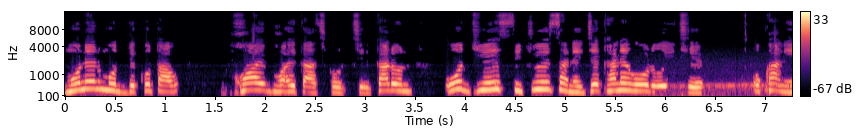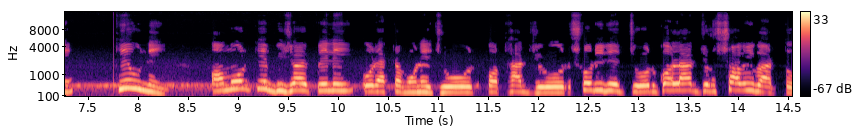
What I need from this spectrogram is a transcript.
মনের মধ্যে কোথাও ভয় ভয় কাজ করছে। কারণ ও যে সিচুয়েশনে যেখানে ও রয়েছে, ওখানে কেউ নেই। অমরকে বিজয় পেলেই ওর একটা মনে জোর, কথার জোর, শরীরের জোর, গলার জোর সবই বাড়তো।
